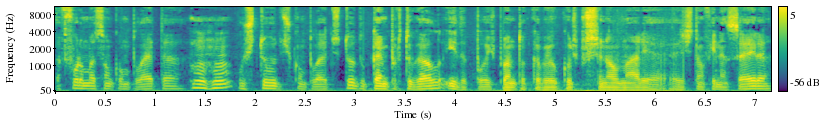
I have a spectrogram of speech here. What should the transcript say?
A formação completa, uhum. os estudos completos, tudo cá em Portugal e depois, pronto, acabei o curso profissional na área de gestão financeira,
